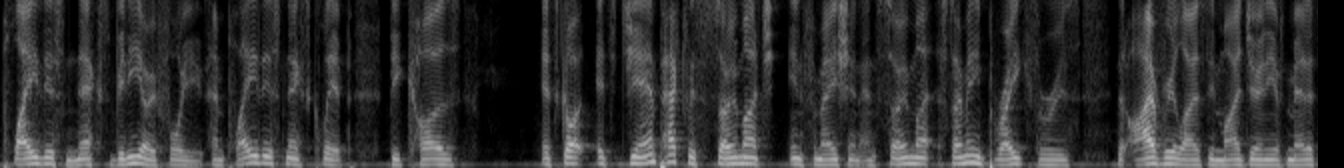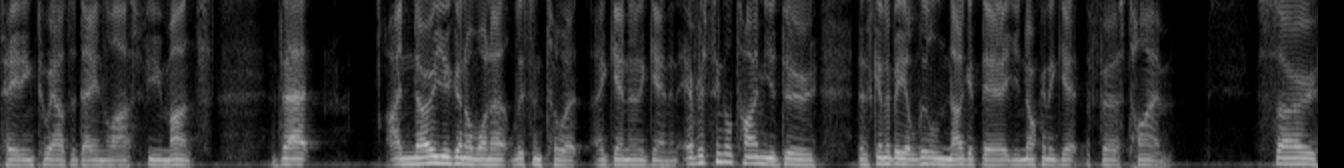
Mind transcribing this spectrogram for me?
play this next video for you and play this next clip because it's got it's jam packed with so much information and so much so many breakthroughs that I've realized in my journey of meditating 2 hours a day in the last few months that I know you're going to want to listen to it again and again and every single time you do there's going to be a little nugget there you're not going to get the first time. So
